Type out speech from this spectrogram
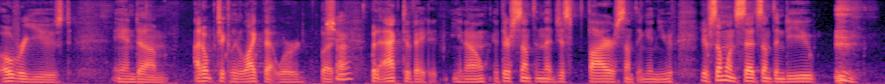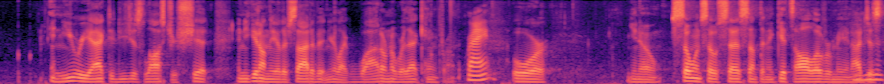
overused. And um, I don't particularly like that word, but Sure. but activated. You know, if there's something that just fires something in you, if if someone said something to you and you reacted, you just lost your shit, and you get on the other side of it, and you're like, "Wow, I don't know where that came from," Right? or you know, so and so says something, it gets all over me, and I just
